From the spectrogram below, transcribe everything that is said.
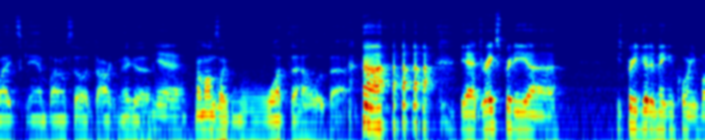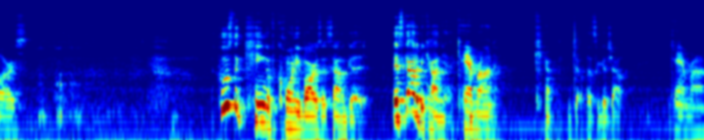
"Light skin, but I'm still a dark nigga." Yeah. My mom's like, "What the hell was that?" yeah, Drake's pretty uh he's pretty good at making corny bars. Who's the king of corny bars that sound good? It's got to be Kanye. Cam'ron. Yo, that's a good shout. Cam'ron.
